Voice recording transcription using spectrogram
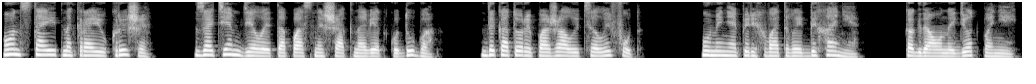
Он стоит на краю крыши, затем делает опасный шаг на ветку дуба, до которой, пожалуй, целый фут. У меня перехватывает дыхание, когда он идет по ней,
